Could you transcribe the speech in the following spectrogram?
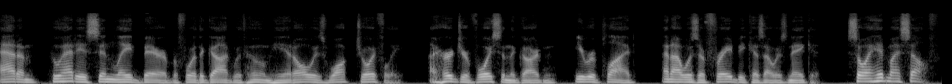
Adam, who had his sin laid bare before the God with whom he had always walked joyfully. I heard your voice in the garden, he replied, and I was afraid because I was naked, so I hid myself.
